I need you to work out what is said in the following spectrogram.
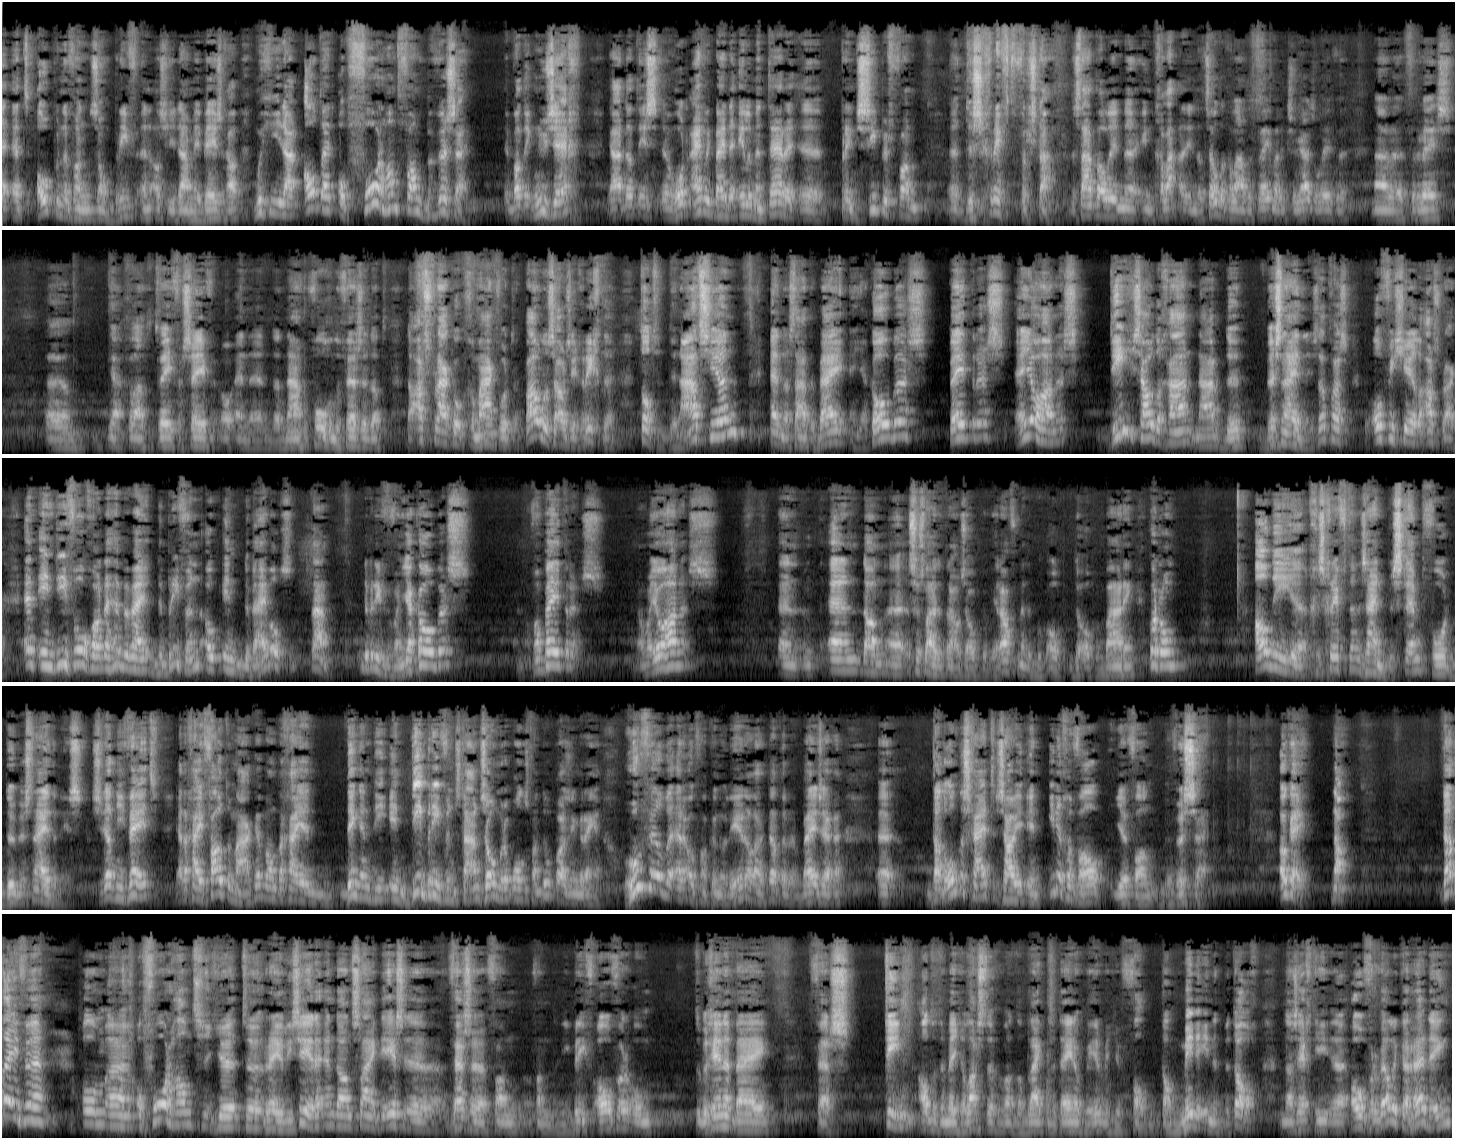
het openen van zo'n brief en als je je daarmee bezighoudt, moet je je daar altijd op voorhand van bewust zijn. Wat ik nu zeg, ja, dat is, uh, hoort eigenlijk bij de elementaire uh, principes van de schrift verstaan. Er staat al in, in, in datzelfde gelaten 2, waar ik zojuist al even naar verwees. Ehm, ja, gelaten 2 vers 7 oh, en, en de volgende verse dat de afspraak ook gemaakt wordt. Paulus zou zich richten tot de natieën. En dan staat erbij, en Jacobus, Petrus en Johannes, die zouden gaan naar de besnijdenis. Dat was de officiële afspraak. En in die volgorde hebben wij de brieven ook in de Bijbel staan. De brieven van Jacobus, van Petrus, en van Johannes. En, en dan, uh, ze sluiten trouwens ook weer af met het boek De Openbaring. Kortom, al die uh, geschriften zijn bestemd voor de besnijdenis. Als je dat niet weet, ja, dan ga je fouten maken, want dan ga je dingen die in die brieven staan zomaar op ons van toepassing brengen. Hoeveel we er ook van kunnen leren, laat ik dat erbij zeggen. Uh, dat onderscheid zou je in ieder geval je van bewust zijn. Oké, nou, dat even om uh, op voorhand je te realiseren. En dan sla ik de eerste verse van, van die brief over om te beginnen bij vers 10. Altijd een beetje lastig, want dat blijkt meteen ook weer, want je valt dan midden in het betoog. En dan zegt hij uh, over welke redding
